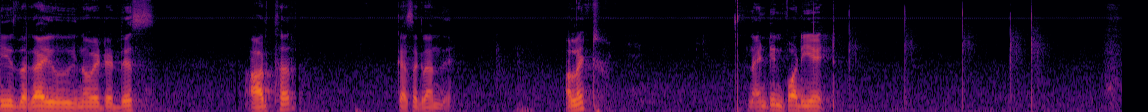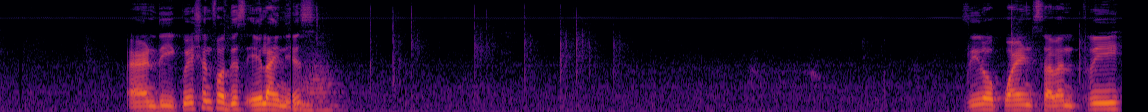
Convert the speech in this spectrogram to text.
He is the guy who innovated this. Arthur Casagrande. All right. 1948 and the equation for this A line is Zero point seven three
